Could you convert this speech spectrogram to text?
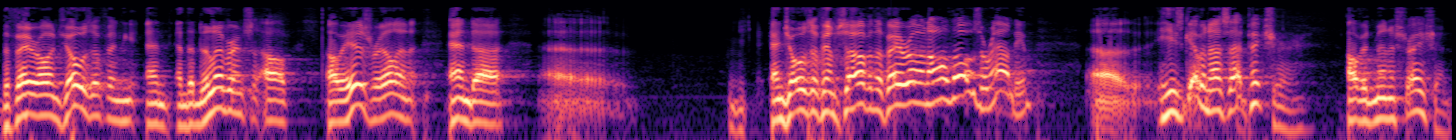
the Pharaoh and Joseph and and, and the deliverance of of Israel and and uh, uh, and Joseph himself and the Pharaoh and all those around him, uh, he's given us that picture of administration,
